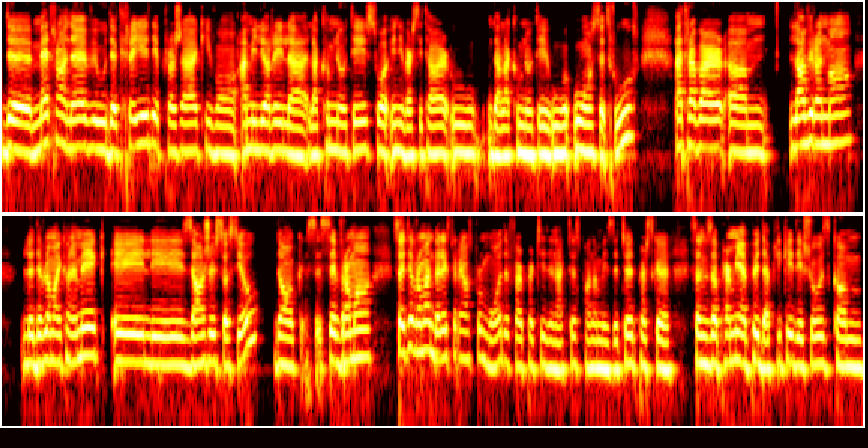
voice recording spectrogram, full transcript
de mettre en œuvre ou de créer des projets qui vont améliorer la, la communauté, soit universitaire ou dans la communauté où, où on se trouve, à travers um, l'environnement, le développement économique et les enjeux sociaux. Donc, c'est vraiment, ça a été vraiment une belle expérience pour moi de faire partie d'Enactus pendant mes études parce que ça nous a permis un peu d'appliquer des choses comme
